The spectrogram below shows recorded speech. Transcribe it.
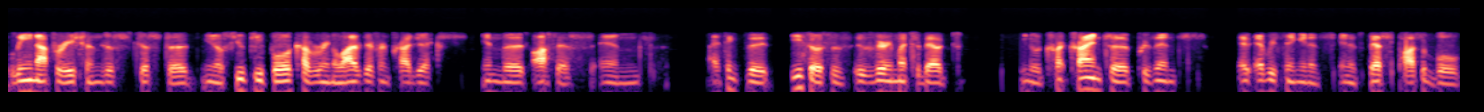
lean operation, just just a you know few people covering a lot of different projects in the office, and I think the ethos is is very much about you know try, trying to present everything in its in its best possible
